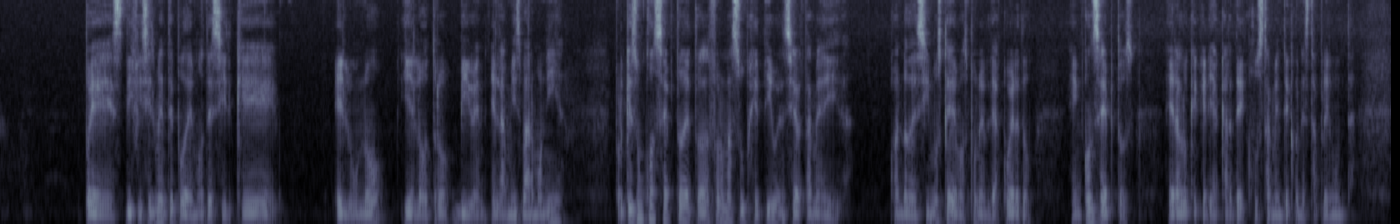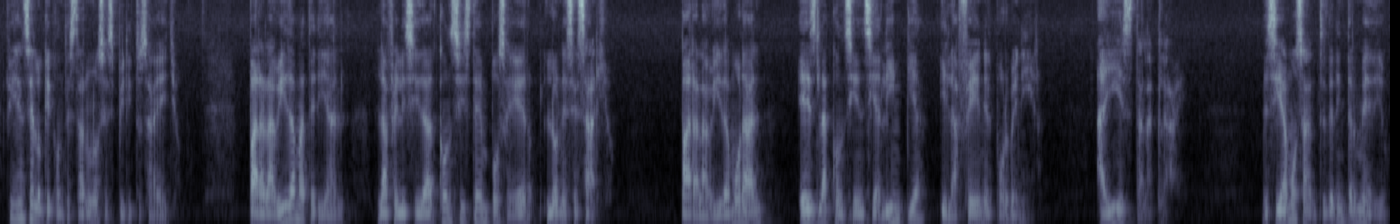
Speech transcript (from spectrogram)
pues difícilmente podemos decir que el uno y el otro viven en la misma armonía, porque es un concepto de todas formas subjetivo en cierta medida. Cuando decimos que debemos poner de acuerdo en conceptos, era lo que quería Kardec justamente con esta pregunta. Fíjense lo que contestaron los espíritus a ello. Para la vida material, la felicidad consiste en poseer lo necesario. Para la vida moral, es la conciencia limpia y la fe en el porvenir. Ahí está la clave. Decíamos antes del intermedio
